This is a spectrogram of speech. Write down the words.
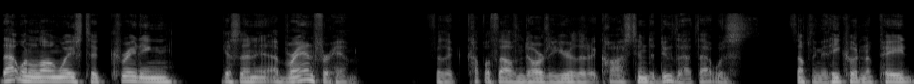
that went a long ways to creating, I guess, an, a brand for him. For the couple thousand dollars a year that it cost him to do that, that was something that he couldn't have paid.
